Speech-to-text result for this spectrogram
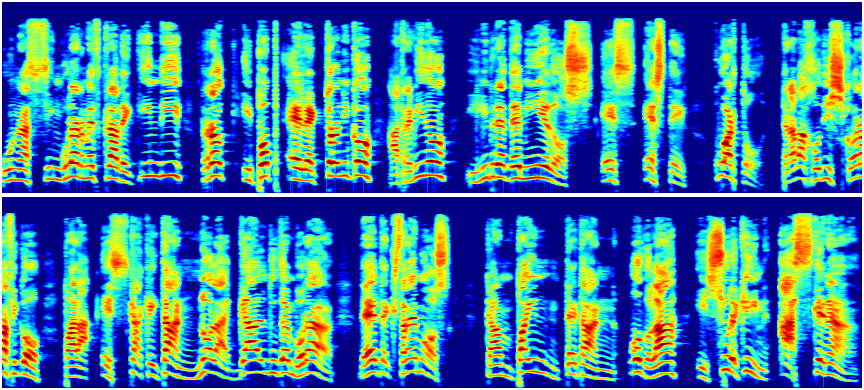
una singular mezcla de indie, rock y pop electrónico, atrevido y libre de miedos. Es este cuarto trabajo discográfico para Ska Keitan, Nola Galdu Denbora. De él te extraemos Campain Tetan Odola y Surekin Askena.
